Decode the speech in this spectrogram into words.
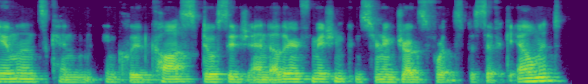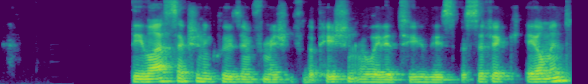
ailments can include cost, dosage, and other information concerning drugs for the specific ailment. The last section includes information for the patient related to the specific ailment,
